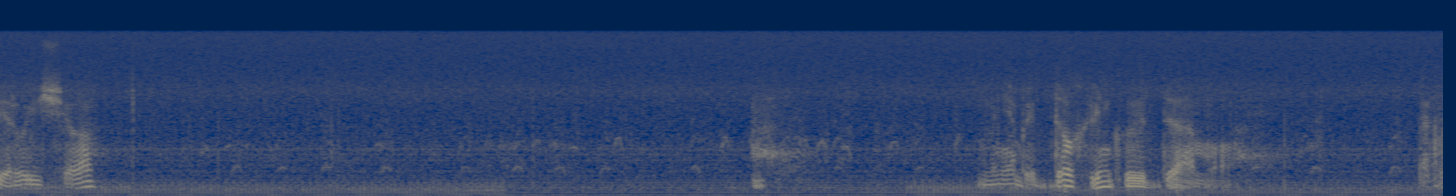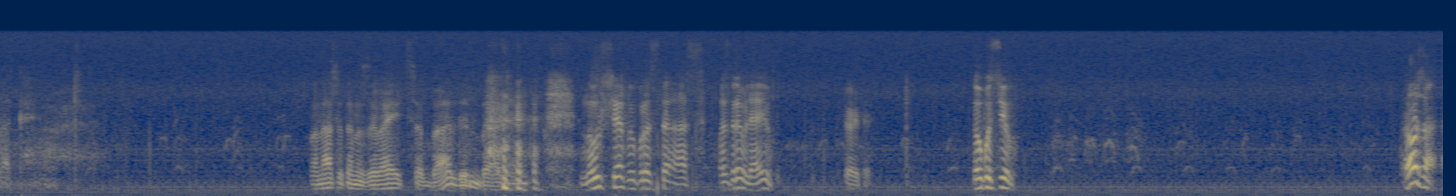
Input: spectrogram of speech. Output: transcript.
Беру еще. Мне бы дохленькую даму. Прокладка. У нас это называется Баден-Баден. Ну, шеф, вы просто ас. Поздравляю. Кто это? Допустил. Роза!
